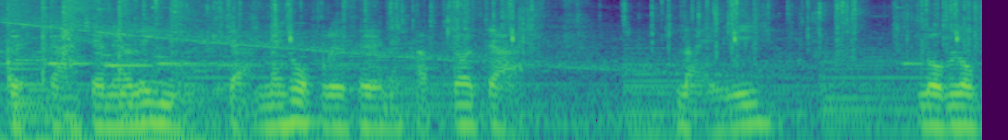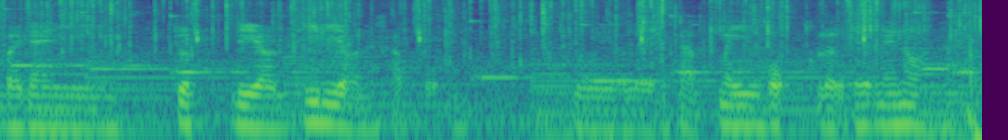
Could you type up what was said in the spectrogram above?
เกิดการ channeling จะไม่หกเลยเธอนะครับ ก็จะไหลรวมลงไปในจุดเดียวที่เดียวนะครับผมดูเลยนะครับไม่หกเลยเทอแน่นอนนะครับ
